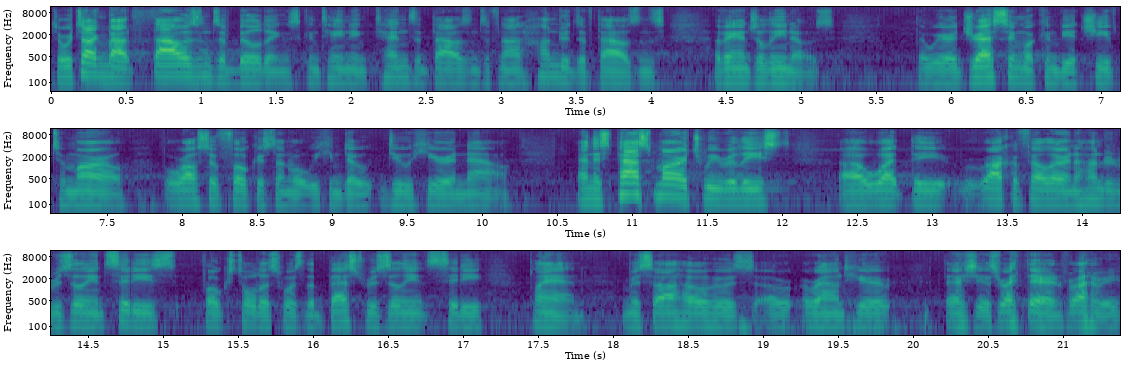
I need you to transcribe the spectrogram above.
So we're talking about thousands of buildings containing tens of thousands, if not hundreds of thousands, of Angelinos, that we are addressing what can be achieved tomorrow, but we're also focused on what we can do, do here and now. And this past March, we released uh, what the Rockefeller and 100 Resilient Cities folks told us was the best resilient city plan. Misaho, who's uh, around here, there she is, right there in front of me,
